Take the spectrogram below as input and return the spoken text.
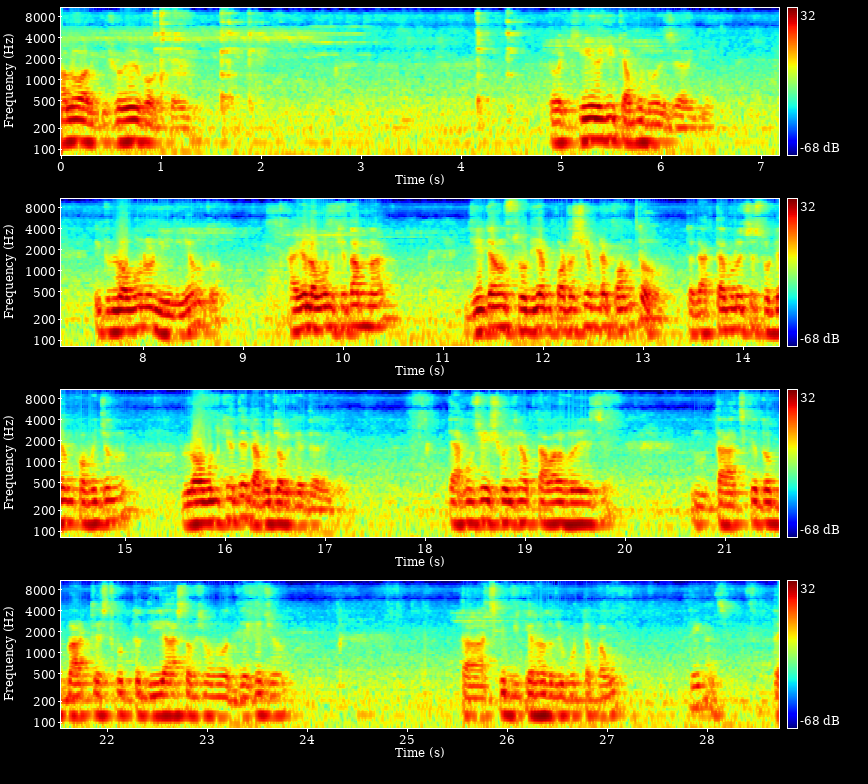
ভালো আর কি, শরীরের পক্ষে তবে খেয়ে দেখি কেমন হয়েছে আর কি। একটু লবণও নিয়ে নিই, জানো তো? আগে লবণ খেতাম না। যেহেতু এখন সোডিয়াম, পটাশিয়ামটা কম তো তো ডাক্তার বলেছে সোডিয়াম কমের জন্য লবণ খেতে, ডাবে জল খেতে আর কি তো এখন সেই শরীর খারাপটা আবার হয়ে গেছে। তা আজকে তো ব্লাড টেস্ট করতে দিয়ে আসলাম সময় দেখেছ। তা আজকে বিকেল হয়তো রিপোর্টটা পাবো। ঠিক আছে? তা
